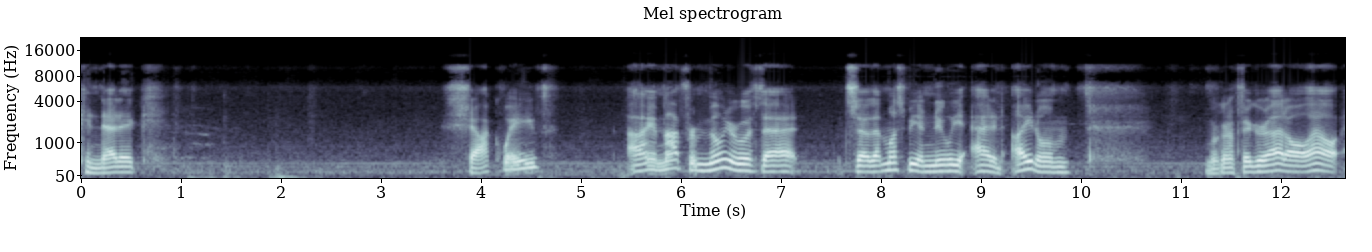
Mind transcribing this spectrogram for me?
kinetic shockwave. I am not familiar with that, so that must be a newly added item. We're going to figure that all out.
